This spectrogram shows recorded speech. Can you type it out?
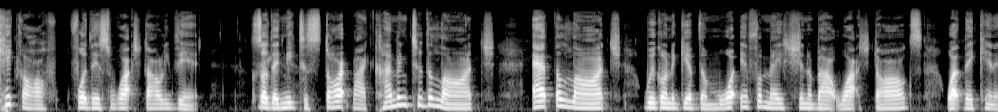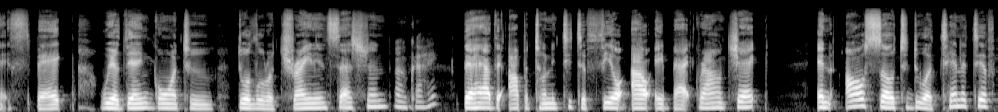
kickoff for this Watchdog event. So they need to start by coming to the launch. At the launch, we're going to give them more information about watchdogs, what they can expect. We're then going to do a little training session. Okay. They have the opportunity to fill out a background check and also to do a tentative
